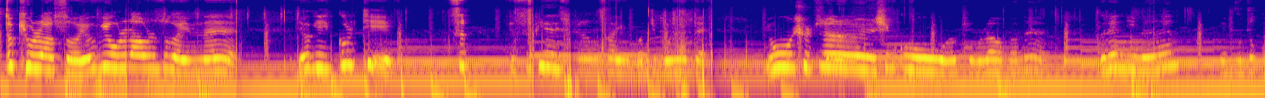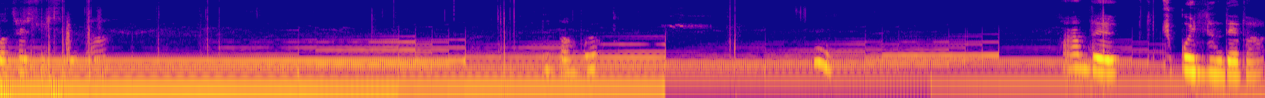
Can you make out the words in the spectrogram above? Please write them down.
어떻게 올라왔어? 여기 올라올 수가 있네. 여기 꿀팁. 스, 스피드 슈즈가 이거 뭔지 모르는데, 요 슈즈를 신고 이렇게 올라오면은, 그레니는 예, 무조건 살 수 있습 죽고 있는데 다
